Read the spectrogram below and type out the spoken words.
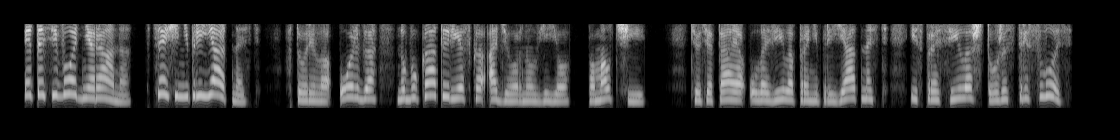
«Это сегодня рано, в цехе неприятность», — вторила Ольга, но Букаты резко одернул ее. «Помолчи». Тетя Тая уловила про неприятность и спросила, что же стряслось.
